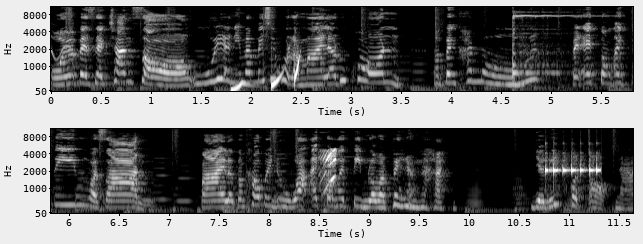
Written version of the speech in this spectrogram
โอ้ยมันเป็นเซกชันสองอุ้ยอันนี้มันไม่ใช่ผลไม้แล้วทุกคน มันเป็นขนม เป็นไอตรงไอติมว่ะซานไปเราต้องเข้าไปดูว่าไอตรงไอติมเรามันเป็นยังไง อย่ารีบกดออกนะ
